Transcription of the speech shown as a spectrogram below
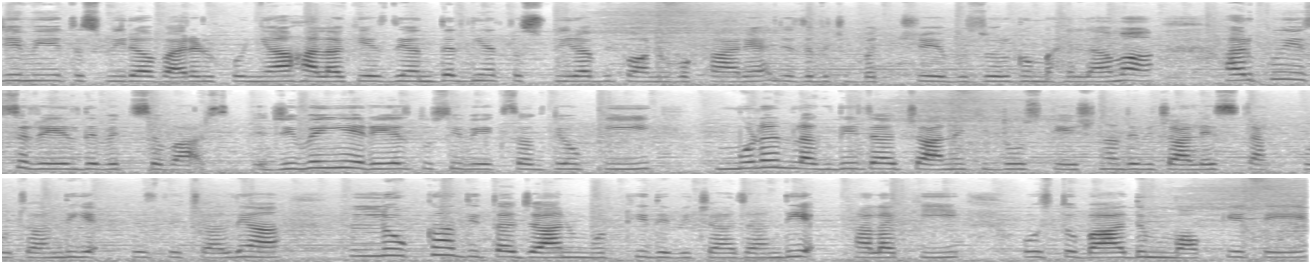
ਜਿਵੇਂ ਇਹ ਤਸਵੀਰਾਂ ਵਾਇਰਲ ਹੋਈਆਂ, ਹਾਲਾਂਕਿ ਇਸ ਦੇ ਅੰਦਰ ਦੀਆਂ ਤਸਵੀਰਾਂ ਵੀ ਤੁਹਾਨੂੰ ਵਿਖਾ ਰਿਹਾ ਜਿਸ ਦੇ ਵਿੱਚ ਬੱਚੇ, ਬਜ਼ੁਰਗ, ਮਹਿਲਾਵਾਂ ਹਰ ਕੋਈ ਇਸ ਰੇਲ ਦੇ ਵਿੱਚ ਸਵਾਰ ਸੀ। ਜਿਵੇਂ ਹੀ ਇਹ ਰੇਲ ਤੁਸੀਂ ਵੇਖ ਸਕਦੇ ਹੋ ਕਿ ਮੁੜਨ ਲੱਗਦੀ ਤਾਂ ਅਚਾਨਕ ਹੀ ਦੋ ਸਟੇਸ਼ਨਾਂ ਦੇ ਵਿਚਾਲੇ ਸਟਕ ਹੋ ਜਾਂਦੀ ਹੈ। ਇਸ ਦੇ ਚਲਦਿਆਂ ਲੋਕਾਂ ਦੀ ਤਾਂ ਜਾਨ ਮੁੱਠੀ ਦੇ ਵਿੱਚ ਆ ਜਾਂਦੀ ਹੈ। ਹਾਲਾਂਕਿ ਉਸ ਤੋਂ ਬਾਅਦ ਮੌਕੇ ਤੇ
